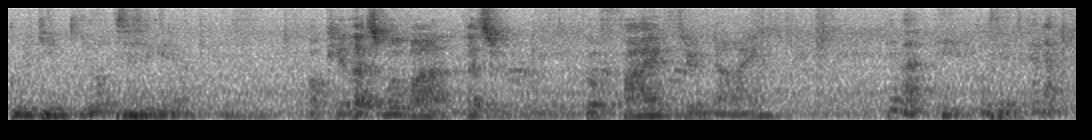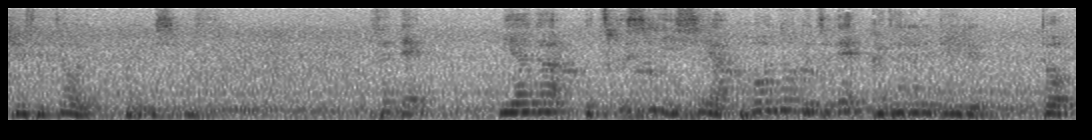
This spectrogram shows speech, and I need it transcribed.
この献金を捧げるわけです Okay, let's move on. Let's go five through nine. では、えー5節から9節をお読みしますさて宮が美しい石や奉納物で飾られていると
